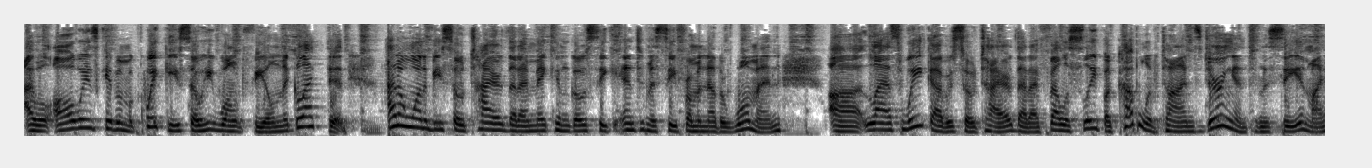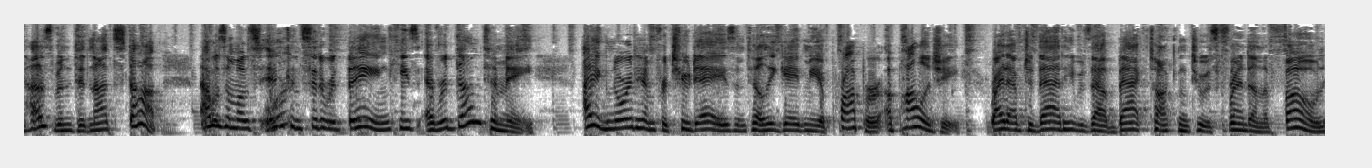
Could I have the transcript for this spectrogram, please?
I will always give him a quickie so he won't feel neglected. I don't want to be so tired that I make him go seek intimacy from another woman. Uh, last week I was so tired that I fell asleep a couple of times during intimacy and my husband did not stop. That was the most what? inconsiderate thing he's ever done to me. I ignored him for two days until he gave me a proper apology. Right after that, he was out back talking to his friend on the phone,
